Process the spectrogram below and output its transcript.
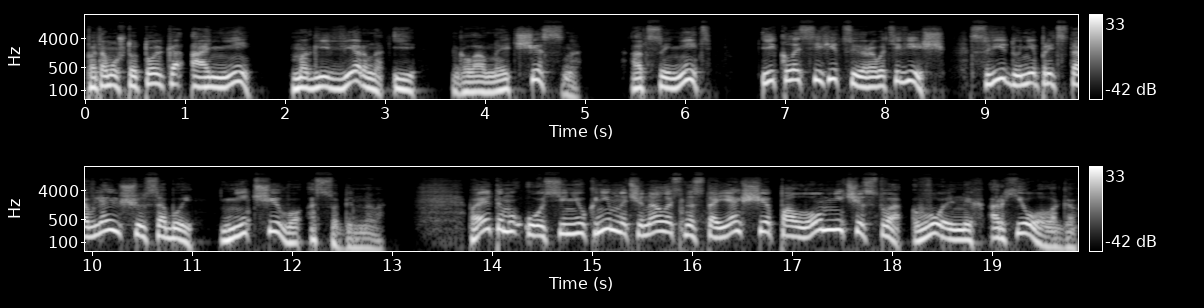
потому что только они могли верно и, главное, честно оценить и классифицировать вещь, с виду не представляющую собой ничего особенного. Поэтому осенью к ним начиналось настоящее паломничество вольных археологов.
